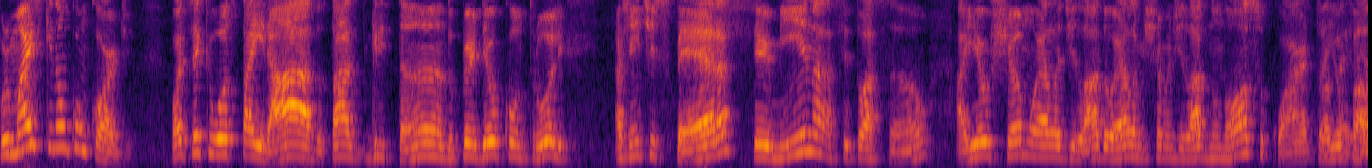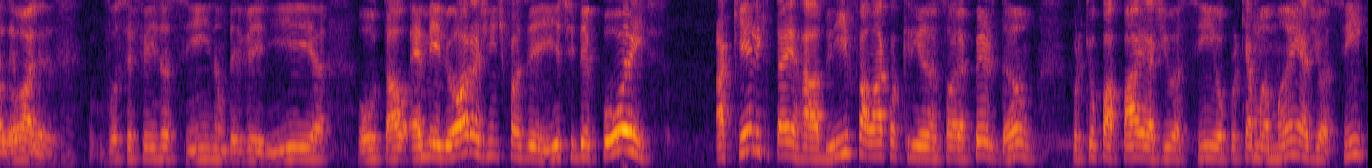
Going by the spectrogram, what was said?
Por mais que não concorde. Pode ser que o outro tá irado, tá gritando, perdeu o controle. A gente espera, termina a situação, aí eu chamo ela de lado ou ela me chama de lado no nosso quarto, aí eu falo, olha, né? você fez assim, não deveria, ou tal. É melhor a gente fazer isso e depois aquele que está errado ir falar com a criança, olha, perdão, porque o papai agiu assim, ou porque a Sim. mamãe agiu assim,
